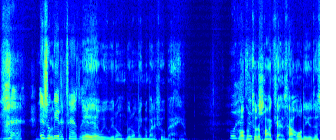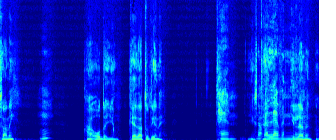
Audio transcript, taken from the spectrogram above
It should be the translator. yeah. Yeah. We, we don't we don't make nobody feel bad here. Who has Welcome to the podcast. How old are you, Dasani? Hmm? How old are you? ¿Qué edad tú tienes? 10. He's No, 10. 11. 11? Oh,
